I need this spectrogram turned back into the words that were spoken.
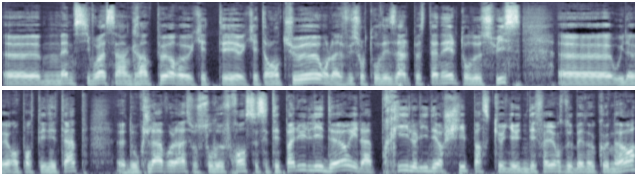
même si voilà c'est un grimpeur qui était qui est talentueux, on l'a vu sur le Tour des Alpes cette année, le Tour de Suisse où il avait remporté une étape. donc là voilà sur ce Tour de France, c'était pas lui le leader, il a pris le leadership parce qu'il y a une défaillance de Ben O'Connor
